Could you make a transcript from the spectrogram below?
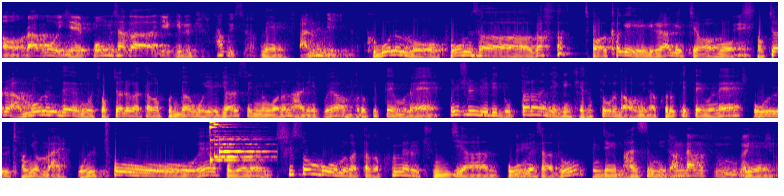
어, 라고 이제 보험사가 얘기를 계속 하고 있어요. 네. 맞는 얘기인가요? 그거는 뭐 보험사가 정확하게 얘기를 하겠죠. 뭐 네. 적자를 안 보는데 뭐 적자를 갖다가 본다고 얘기할 수 있는 거는 아니고요. 음. 그렇기 때문에 손실률이 높다라는 얘기는 계속적으로 나옵니다. 그렇기 때문에 올 작년 말, 올 초에 보면은 실손보험을 갖다가 판매를 중지한 보험회사도 굉장히 많습니다. 상당수가 예. 있죠.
